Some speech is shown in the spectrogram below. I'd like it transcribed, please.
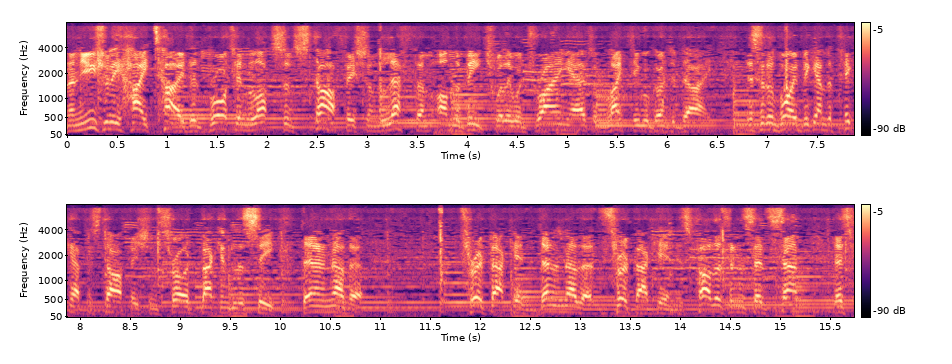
An unusually high tide had brought in lots of starfish and left them on the beach where they were drying out and likely were going to die. This little boy began to pick up a starfish and throw it back into the sea. Then another, throw it back in. Then another, throw it back in. His father turned and said, Son, there's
